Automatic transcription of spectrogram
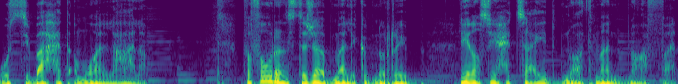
واستباحة أموال العالم. ففورا استجاب مالك بن الريب لنصيحة سعيد بن عثمان بن عفان.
